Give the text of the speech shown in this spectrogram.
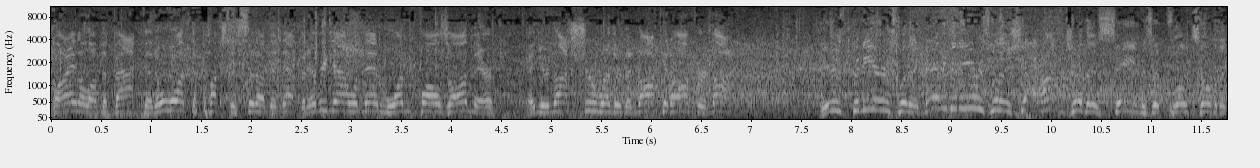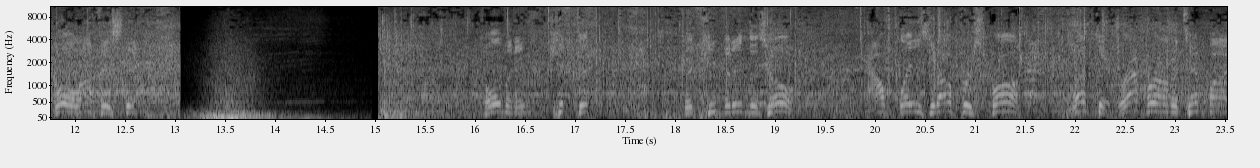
Vinyl on the back. They don't want the pucks to sit on the net, but every now and then one falls on there, and you're not sure whether to knock it off or not. Here's Beniers with it. Matty Beniers with a shot. Oettinger the save as it floats over the goal off his stick. Tolvanen kicked it. to keep it in the zone. Now plays it out for Sprong. Left it, wraparound attempt by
